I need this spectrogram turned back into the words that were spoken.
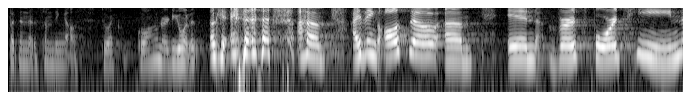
but then there's something else. Do I go on or do you want to? Okay. um, I think also um, in verse 14,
